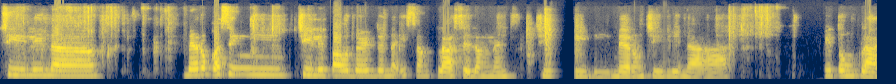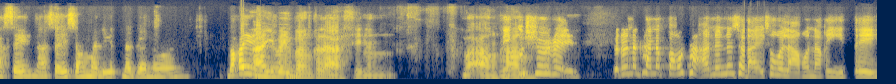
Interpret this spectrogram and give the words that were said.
chili na meron kasing chili powder doon na isang klase lang ng chili. Merong chili na ah, pitong klase, nasa isang maliit na ganun. Baka yun Ah, yun. iba-ibang klase ng Hindi maanghang. ko sure eh. Pero naghanap ako sa ano nun sa Daiso, wala akong nakita eh.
